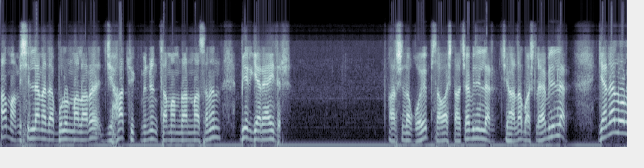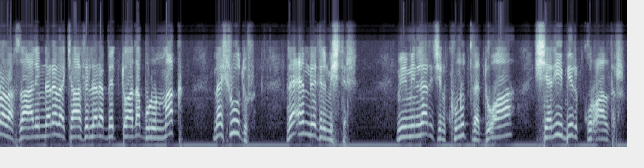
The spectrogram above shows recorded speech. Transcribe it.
Ama misillemede bulunmaları cihat hükmünün tamamlanmasının bir gereğidir. Karşıda koyup savaşta açabilirler, cihada başlayabilirler. Genel olarak zalimlere ve kafirlere bedduada bulunmak meşrudur ve emredilmiştir. Müminler için kunut ve dua şer'i bir kuraldır.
